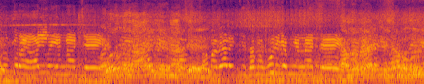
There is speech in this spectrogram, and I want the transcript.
உள்துறை ஆய்வு என்னாச்சு? சம வேலைக்கு சம ஊதியம் என்னாச்சு? சம வேலைக்கு சம ஊதியம்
